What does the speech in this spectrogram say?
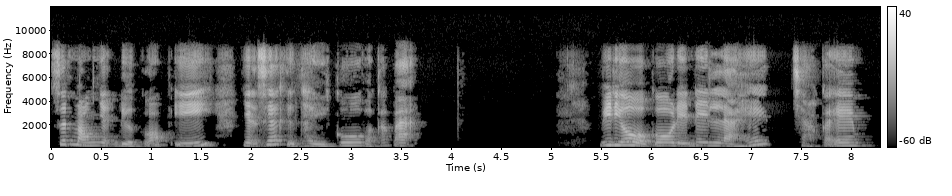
Rất mong nhận được góp ý, nhận xét từ thầy cô và các bạn. Video của cô đến đây là hết. Chào các em.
